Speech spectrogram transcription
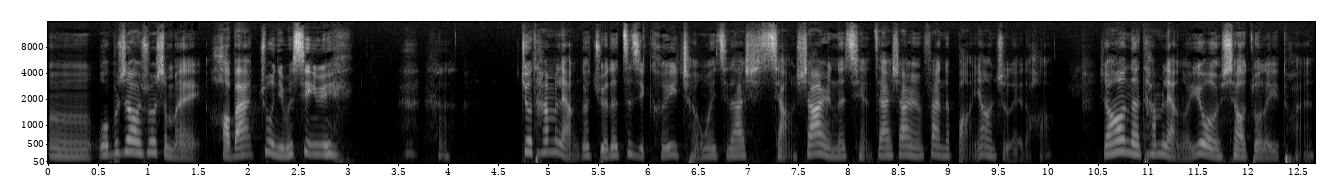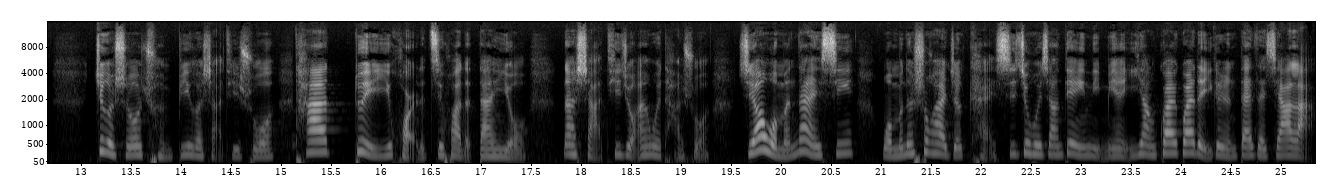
嗯，我不知道说什么哎，好吧，祝你们幸运。”就他们两个觉得自己可以成为其他想杀人的潜在杀人犯的榜样之类的哈。然后呢，他们两个又笑作了一团。这个时候，蠢逼和傻 T 说他。对一会儿的计划的担忧，那傻 T 就安慰他说：“只要我们耐心，我们的受害者凯西就会像电影里面一样乖乖的一个人待在家啦。”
